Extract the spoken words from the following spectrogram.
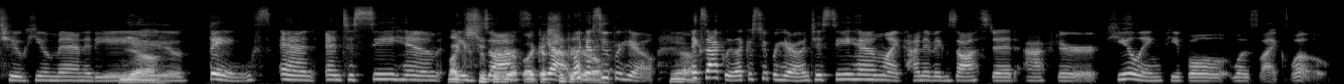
to humanity Yeah. things and and to see him Like superhero- like a yeah like a superhero. superhero Yeah. exactly like a superhero and to see him like kind of exhausted after healing people was like whoa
